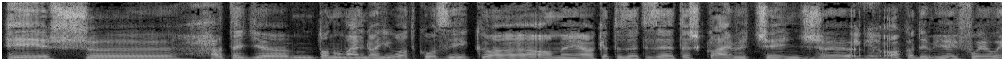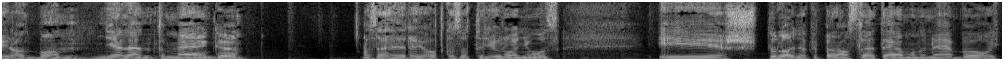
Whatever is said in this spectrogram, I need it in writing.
És hát egy tanulmányra hivatkozik, amely a 2017-es Climate Change Igen. akadémiai folyóiratban jelent meg. Az erre hivatkozott a Euronews és tulajdonképpen azt lehet elmondani ebből, hogy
